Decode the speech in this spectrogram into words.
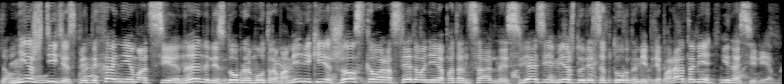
Не ждите с придыханием от CNN или с Добрым утром Америки жесткого расследования потенциальной связи между рецептурными препаратами и насилием.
